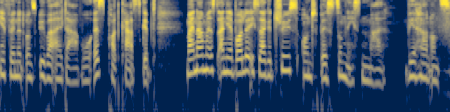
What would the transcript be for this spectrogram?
Ihr findet uns überall da, wo es Podcasts gibt. Mein Name ist Anja Bolle. Ich sage Tschüss und bis zum nächsten Mal. Wir hören uns.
